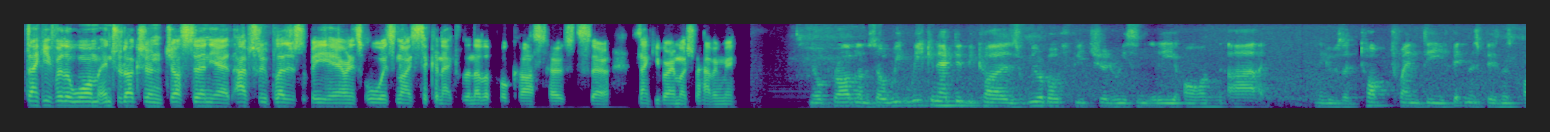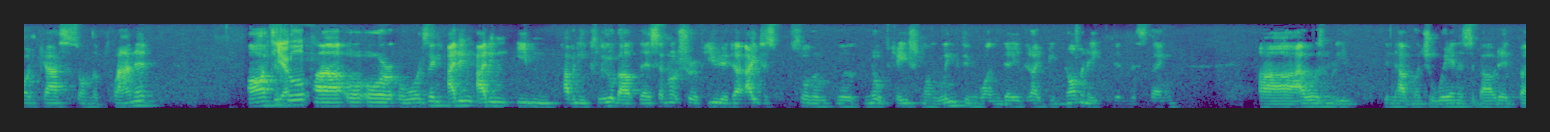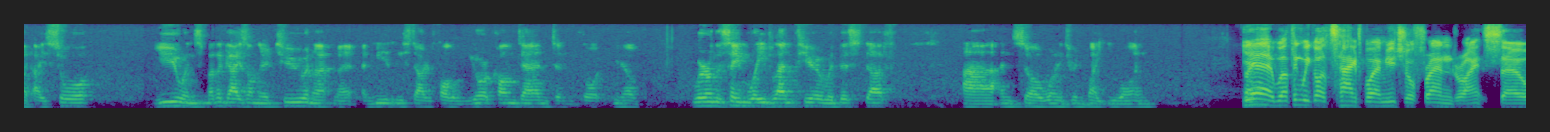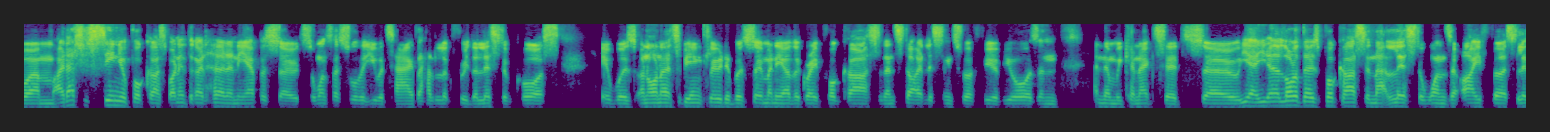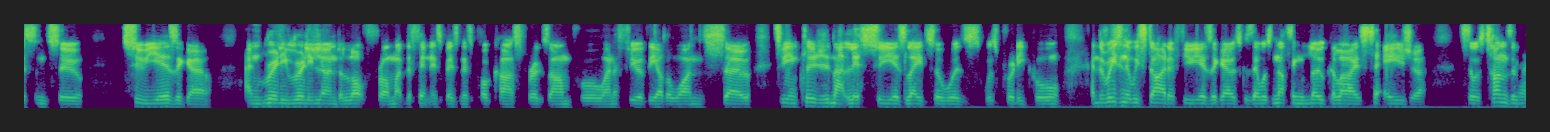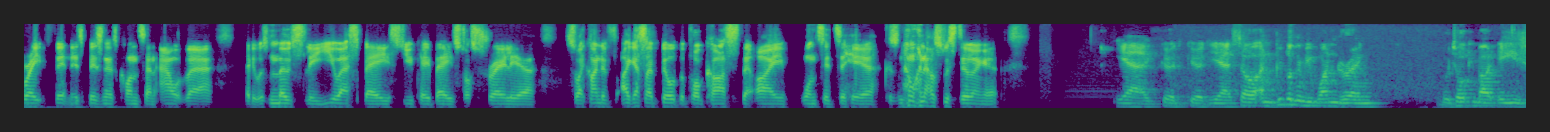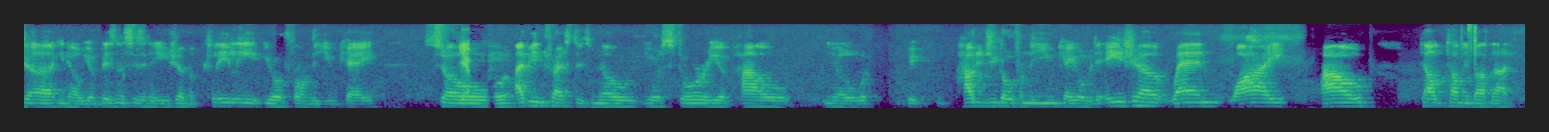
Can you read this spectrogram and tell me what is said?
Thank you for the warm introduction, Justin. Yeah, absolute pleasure to be here, and it's always nice to connect with another podcast host. So thank you very much for having me. No problem. So we, we connected because we were both featured recently on, uh, I think it was a top 20 fitness business podcasts on the planet article yep. uh, or, or awards thing. I didn't I didn't even have any clue about this. I'm not sure if you did. I just saw the, the notification on LinkedIn one day that I'd been nominated in this thing. Uh, I wasn't really didn't have much awareness about it, but I saw you and some other guys on there too, and I, I immediately started following your content and thought, you know, we're on the same wavelength here with this stuff, uh, and so I wanted to invite you on. But, yeah, well, I think we got tagged by a mutual friend, right? So um, I'd actually seen your podcast, but I didn't think I'd heard any episodes. So once I saw that you were tagged, I had to look through the list, of course, it was an honor to be included with so many other great podcasts and then started listening to a few of yours and and then we connected. So yeah you know, a lot of those podcasts in that list are ones that i first listened to two years ago and really, really learned a lot from, like the Fitness Business podcast, for example, and a few of the other ones. So to be included in that list two years later was was pretty cool. And the reason that we started a few years ago is because there was nothing localized to Asia. So there was tons of great fitness business content out there, but it was mostly US based, UK based, Australia. So I kind of, I guess I built the podcast that I wanted to hear because no one else was doing it. Yeah, good, good. Yeah. So, and people are going to be wondering, we're talking about Asia, you know, your business is in Asia, but clearly you're from the UK. So yep. I'd be interested to know your story of how, you know, how did you go from the UK over to Asia? When? Why? How? Tell, tell me about that.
